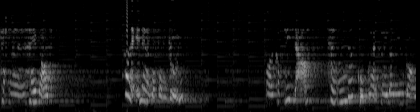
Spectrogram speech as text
hoặc là hai vòng. Có lẽ là một vòng rưỡi. Tôi không thấy rõ hắn rốt cuộc lại xoay bao nhiêu vòng,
